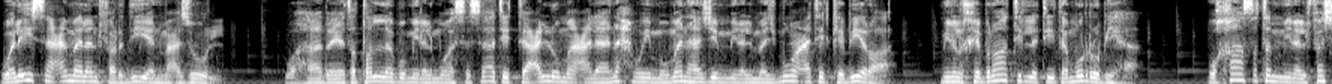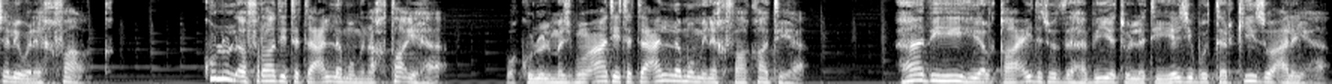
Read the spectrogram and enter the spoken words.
وليس عملا فرديا معزول وهذا يتطلب من المؤسسات التعلم على نحو ممنهج من المجموعة الكبيرة من الخبرات التي تمر بها وخاصة من الفشل والإخفاق. كل الأفراد تتعلم من أخطائها وكل المجموعات تتعلم من إخفاقاتها. هذه هي القاعدة الذهبية التي يجب التركيز عليها.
